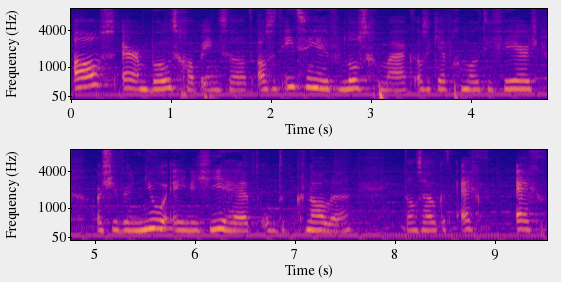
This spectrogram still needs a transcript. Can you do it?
Als er een boodschap in zat, als het iets in je heeft losgemaakt, als ik je heb gemotiveerd, als je weer nieuwe energie hebt om te knallen, dan zou ik het echt, echt,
